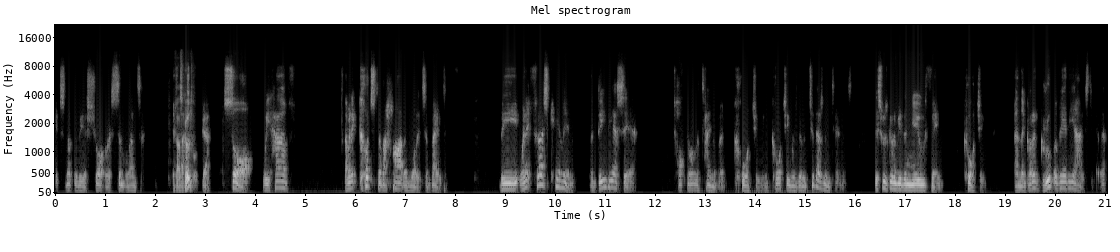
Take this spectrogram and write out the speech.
it's not going to be a short or a simple answer. That's, that's, good. Yeah. So we have, I mean, it cuts to the heart of what it's about. The when it first came in, the DVSA talked all the time about coaching, and coaching was going to 2010. This was going to be the new thing, coaching, and they got a group of ADIs together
